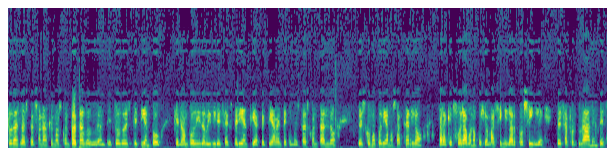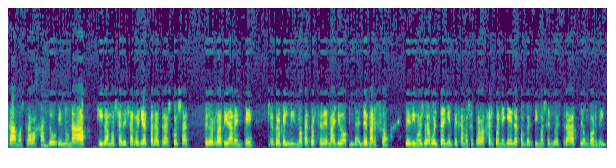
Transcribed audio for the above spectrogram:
todas las personas que hemos contratado durante todo este tiempo que no han podido vivir esa experiencia, efectivamente, como estás contando, entonces, ¿cómo podíamos hacerlo para que fuera, bueno, pues lo más similar posible? Entonces, afortunadamente estábamos trabajando en una app que íbamos a desarrollar para otras cosas, pero rápidamente, yo creo que el mismo 14 de mayo, de marzo, le dimos la vuelta y empezamos a trabajar con ella y la convertimos en nuestra app de onboarding.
